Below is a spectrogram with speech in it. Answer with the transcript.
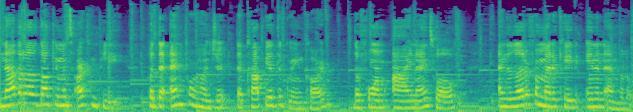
Now that all the documents are complete, put the N400, the copy of the green card, the form I-912, and the letter from Medicaid in an envelope.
